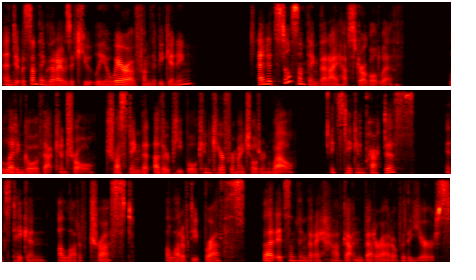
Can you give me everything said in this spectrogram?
And it was something that I was acutely aware of from the beginning. And it's still something that I have struggled with letting go of that control, trusting that other people can care for my children well. It's taken practice, it's taken a lot of trust, a lot of deep breaths, but it's something that I have gotten better at over the years.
